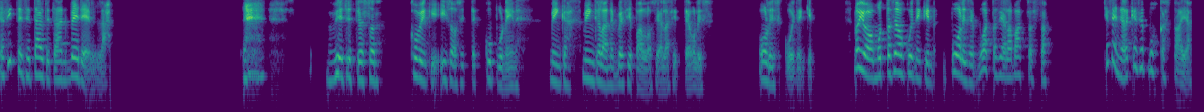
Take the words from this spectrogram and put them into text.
ja sitten se täytetään vedellä. Mietit, jos on kovinkin iso sitten kupu, niin minkä, minkälainen vesipallo siellä sitten olisi, olisi kuitenkin. No joo, mutta se on kuitenkin puolisen vuotta siellä vatsassa, ja sen jälkeen se puhkastaa ja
